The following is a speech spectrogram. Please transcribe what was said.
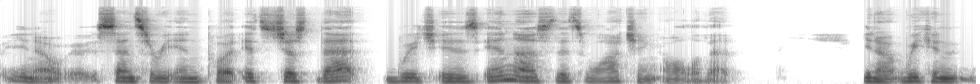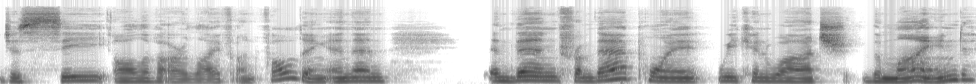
you know, uh, sensory input. It's just that which is in us that's watching all of it. You know, we can just see all of our life unfolding, and then and then from that point, we can watch the mind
